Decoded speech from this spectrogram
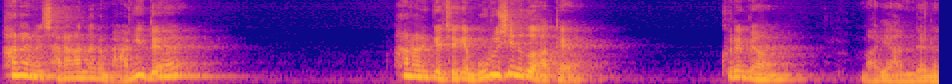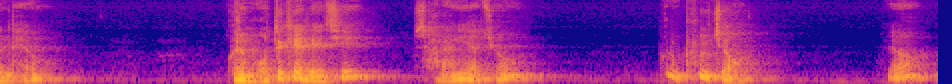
하나님을 사랑한다는 게 말이 돼? 하나님께 제게 물으시는 것 같아요. 그러면 말이 안 되는데요. 그럼 어떻게 해야 되지? 사랑해야죠. 그럼 풀죠. 그죠?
